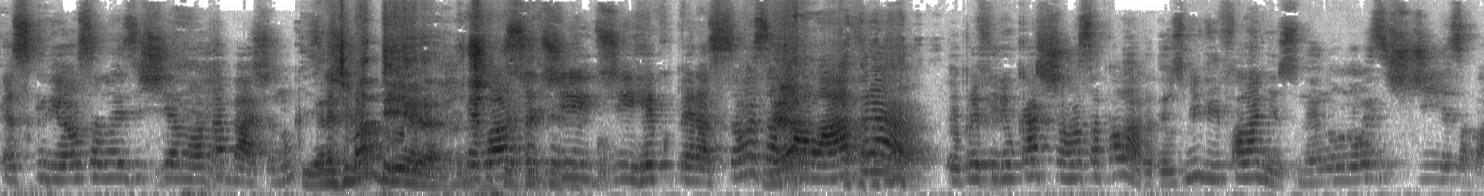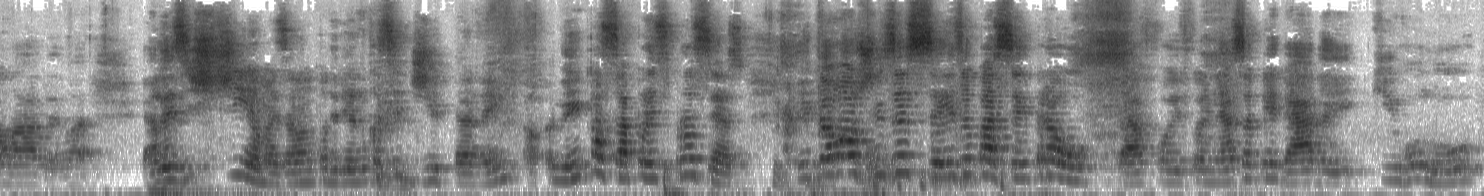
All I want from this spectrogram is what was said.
que as crianças não existia nota baixa. Nunca E era de madeira. Negócio de, de recuperação, essa Né? palavra, eu preferi o caixão essa palavra. Deus me livre falar nisso, né? Não, não existia essa palavra. Ela, ela existia, mas ela não poderia nunca ser dita, nem, nem passar por esse processo. Então, aos 16, eu passei para UF, tá? Foi, foi nessa pegada aí que rolou.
